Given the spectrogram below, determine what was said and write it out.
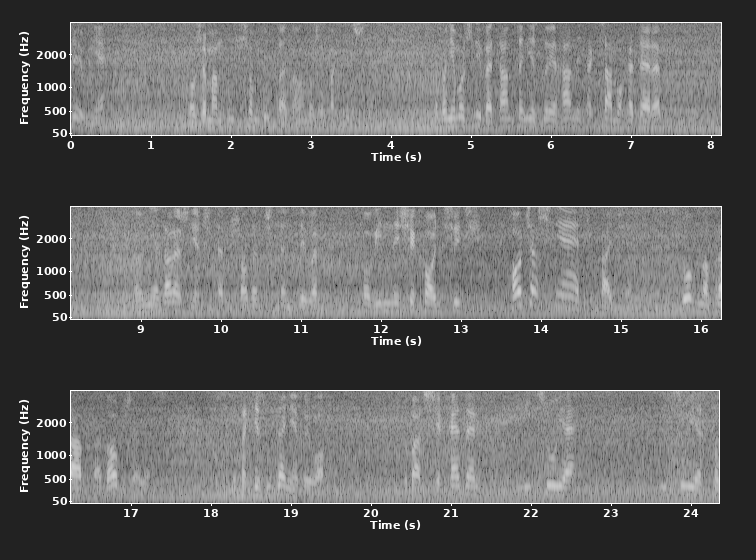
tył, nie? Może mam dłuższą dupę, no może faktycznie. No bo niemożliwe, tamten jest dojechany tak samo headerem. No niezależnie czy ten przodem, czy ten tyłem powinny się kończyć. Chociaż nie, słuchajcie. Gówno prawda, dobrze jest. To takie złudzenie było. Zobaczcie, header licuje, licuje z tą.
